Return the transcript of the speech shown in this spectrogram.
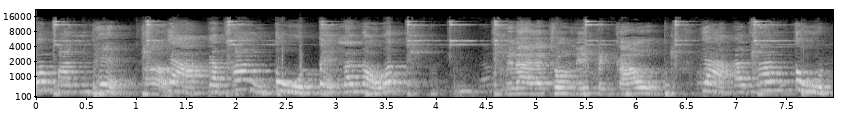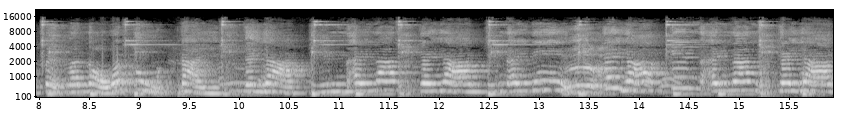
ว่ามันเผ็ดอยากกระทั่งตูดเป็ดและหนอว่า ไม่ได้แล้วช่วงนี้เป็นเกาอยากกระทั่งตูดเป็ดและหนอว่าตูดไก่แกอยากกินไอ้นั่นแกอยากกินไอ้นี่แกอยากกินไอ้นั่นแกอยาก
